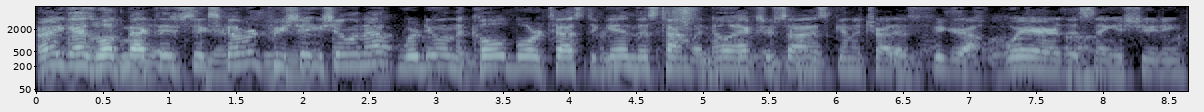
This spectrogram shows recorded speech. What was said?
All right, guys, welcome back to Six Covered. Appreciate you showing up. We're doing the cold bore test again, this time with no exercise. Going to try to figure out where this thing is shooting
